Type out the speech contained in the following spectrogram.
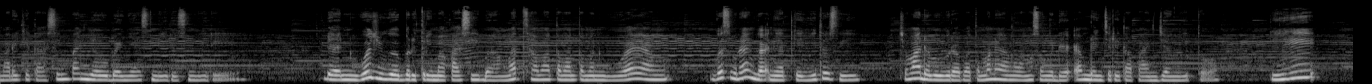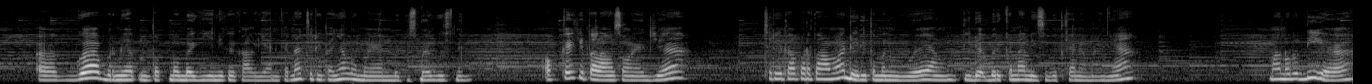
mari kita simpan jawabannya sendiri-sendiri. Dan gue juga berterima kasih banget sama teman-teman gue yang gue sebenarnya nggak niat kayak gitu sih. Cuma ada beberapa teman yang langsung nge-DM dan cerita panjang gitu. Jadi uh, gue berniat untuk membagi ini ke kalian karena ceritanya lumayan bagus-bagus nih. Oke, kita langsung aja. Cerita pertama dari temen gue yang tidak berkenan disebutkan namanya. Menurut dia,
